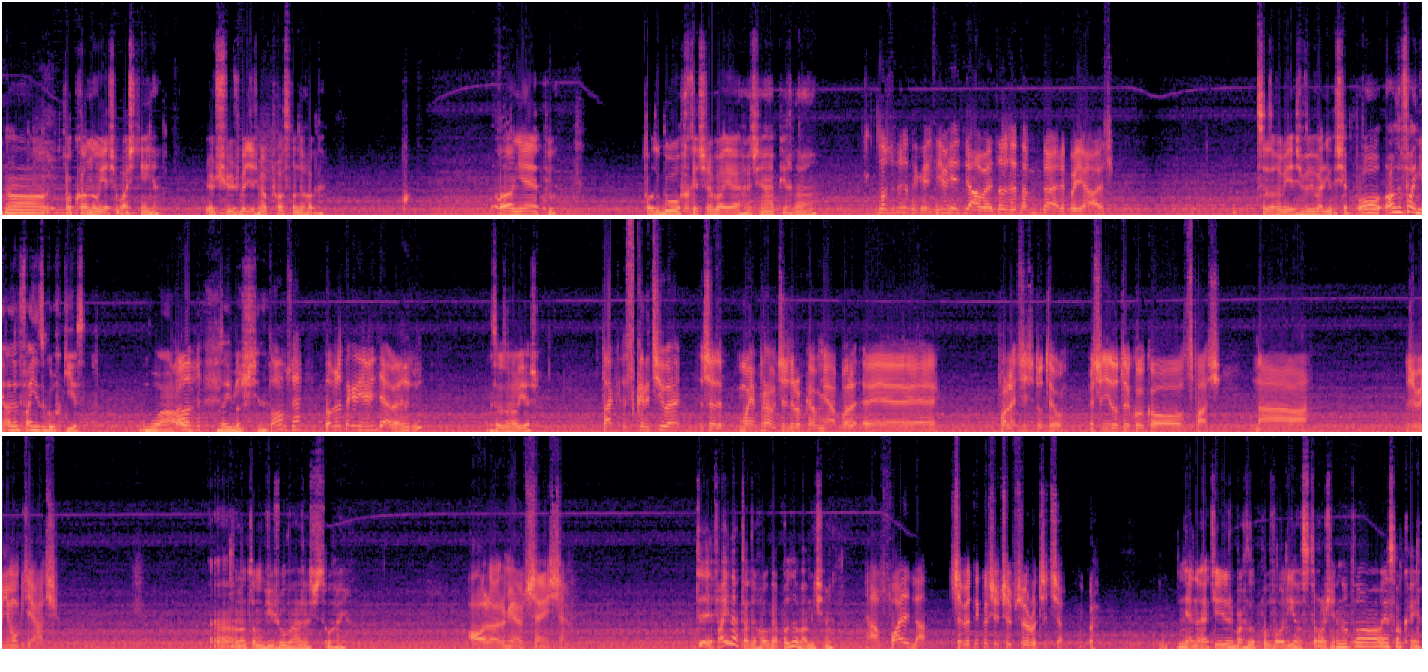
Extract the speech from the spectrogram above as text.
No, pokonuje się właśnie. Już, już będziesz miał prostą drogę. O nie, tu... Pod górkę trzeba jechać, ja pierdolę. Dobrze, że tego nie wiedziałem, dobrze, że tam dalej pojechałeś. Co zrobiłeś? Wywaliłeś się? O, ale fajnie, ale fajnie z górki jest. Wow, Dobrze, zajebiście. dobrze, dobrze tego nie wiedziałem. Co zrobiłeś? Tak skręciłem, że moja prawa ciężarówka miała pole, e, polecieć do tyłu. Znaczy nie do tyłu, tylko spaść na... żeby nie mógł jechać. A, no to musisz uważać, słuchaj. O, ale miałem szczęście. Ty, fajna ta droga, podoba mi się. A, fajna! Żeby tylko się czy przewrócić się. Nie, no jak jedziesz bardzo powoli, ostrożnie, no to jest okej.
